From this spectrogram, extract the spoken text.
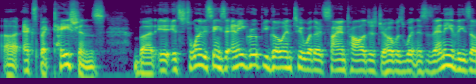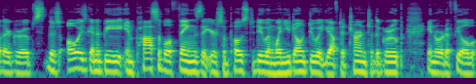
uh, expectations but it, it's one of these things that any group you go into, whether it's Scientologists, Jehovah's Witnesses, any of these other groups, there's always going to be impossible things that you're supposed to do. And when you don't do it, you have to turn to the group in order to feel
